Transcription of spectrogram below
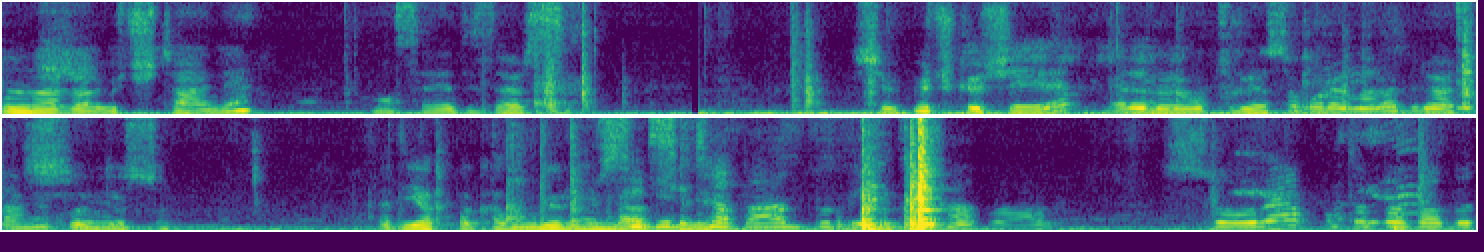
bunları üç tane masaya dizersin. Şimdi üç köşeye nerelere oturuyorsak oralara birer tane koyuyorsun. Hadi yap bakalım göreyim ben senin seni. tabağın, bu benim tabağım. Sonra bu da babamın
